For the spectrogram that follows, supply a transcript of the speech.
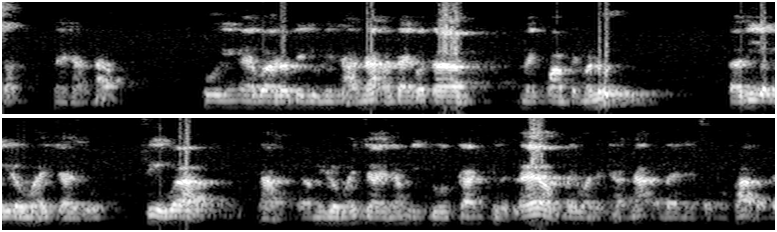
สรรคในทางธรรมพูดง่ายๆว่าเราจะอยู่ในฐานะอันใดก็ตามในความเป็นมนุษย์แต่ที่ยังมีลมหายใจอยู่ชื่อว่า เรามีลมหายใจนะมีตัวการเกิดแล้วไม่ว่าในฐานะอะไรในสภาพอะไร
